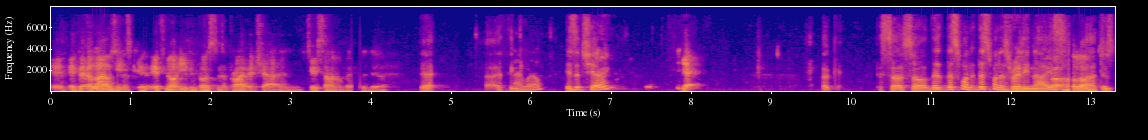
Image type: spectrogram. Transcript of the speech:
If if it allows you to. If not, you can post in the private chat and Toussaint will be able to do it. yeah. I think I will. is it sharing? Yeah. Okay. So so th- this one this one is really nice. Oh, hold on. Uh, Just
